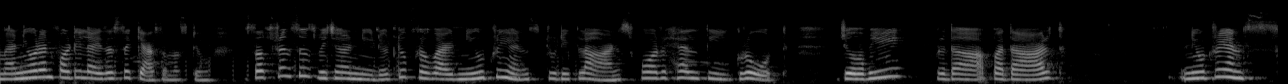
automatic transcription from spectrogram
मैन्योर एंड फर्टिलाइज़र से क्या समझते हो? Substances which are needed to provide nutrients to the plants for healthy growth जो भी पदार्थ न्यूट्रिएंट्स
